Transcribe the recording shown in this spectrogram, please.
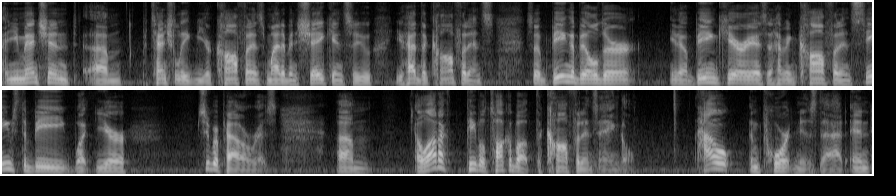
and you mentioned um, potentially your confidence might have been shaken, so you, you had the confidence. So being a builder, you know, being curious and having confidence seems to be what your superpower is. Um, a lot of people talk about the confidence angle. How important is that? And,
